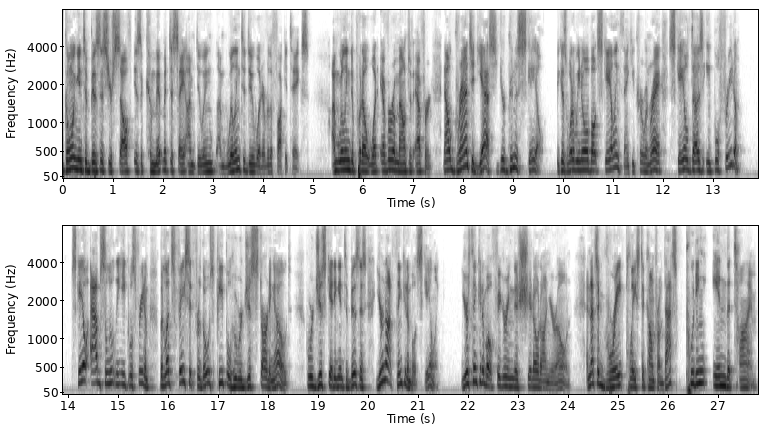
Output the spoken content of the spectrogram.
Going into business yourself is a commitment to say, I'm doing, I'm willing to do whatever the fuck it takes. I'm willing to put out whatever amount of effort. Now, granted, yes, you're going to scale because what do we know about scaling? Thank you, Kerwin Rae. Scale does equal freedom. Scale absolutely equals freedom. But let's face it, for those people who are just starting out, who are just getting into business, you're not thinking about scaling. You're thinking about figuring this shit out on your own. And that's a great place to come from. That's putting in the time.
